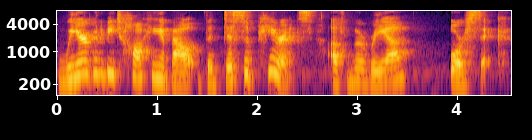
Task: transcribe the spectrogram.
we are going to be talking about the disappearance of Maria Orsic.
